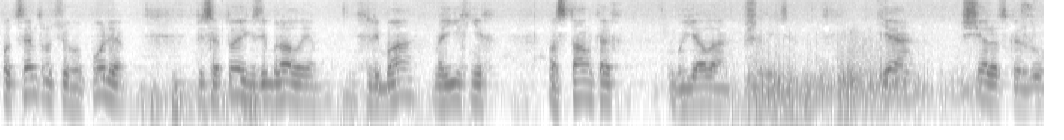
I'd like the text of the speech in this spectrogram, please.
по центру цього поля, після того, як зібрали хліба на їхніх останках, буяла пшениця. Я ще раз скажу,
